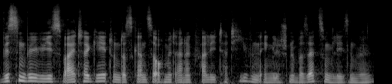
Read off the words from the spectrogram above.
wissen will, wie es weitergeht und das Ganze auch mit einer qualitativen englischen Übersetzung lesen will.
